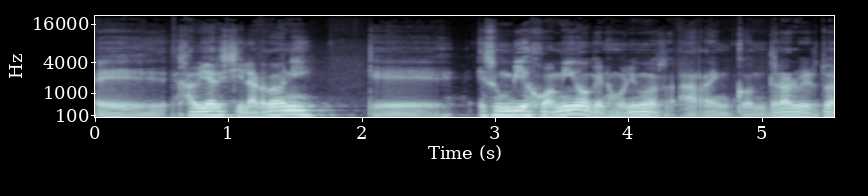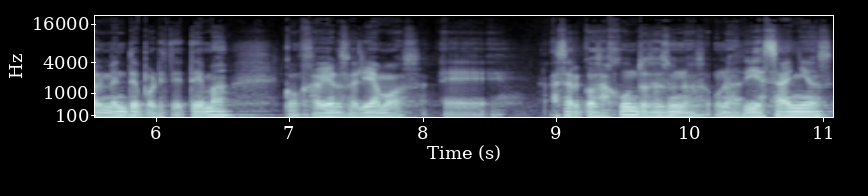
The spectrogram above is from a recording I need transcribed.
Eh, Javier Gilardoni, que es un viejo amigo que nos volvimos a reencontrar virtualmente por este tema. Con Javier salíamos eh, hacer cosas juntos hace unos, unos 10 años.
